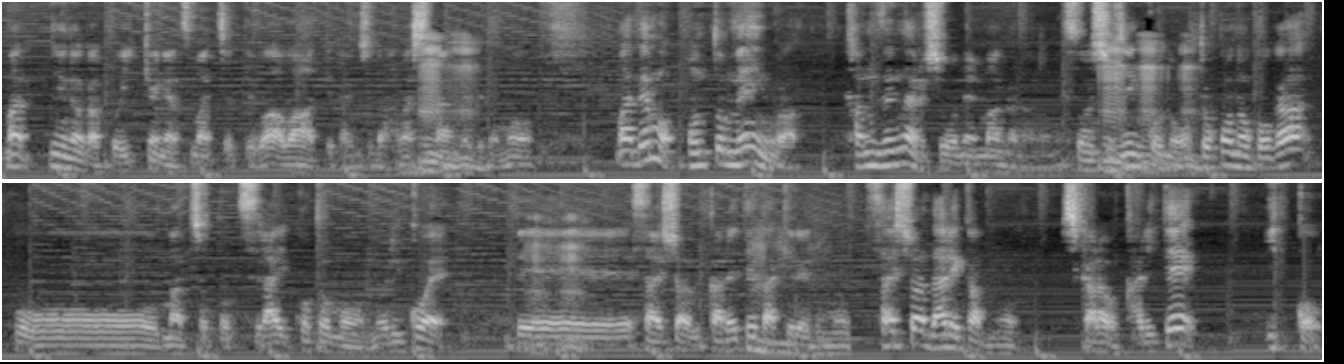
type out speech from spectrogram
まあ、っていうのがこう一挙に集まっちゃって、わーわーって感じの話なんだけども、まあでも、本当メインは完全なる少年漫画なのね。その主人公の男の子が、こう、まあちょっと辛いことも乗り越え、で、最初は浮かれてたけれども、最初は誰かの力を借りて、一個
